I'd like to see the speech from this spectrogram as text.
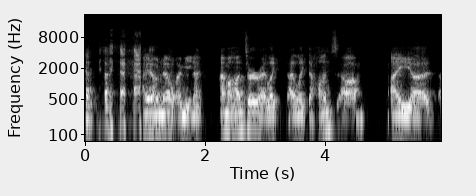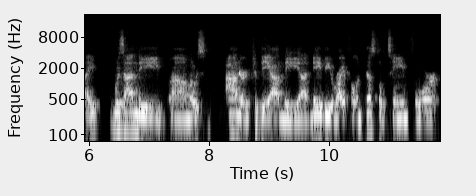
I don't know. I mean, I, I'm a hunter. I like I like to hunt. Um, I uh, I was on the um, I was honored to be on the uh, Navy rifle and pistol team for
